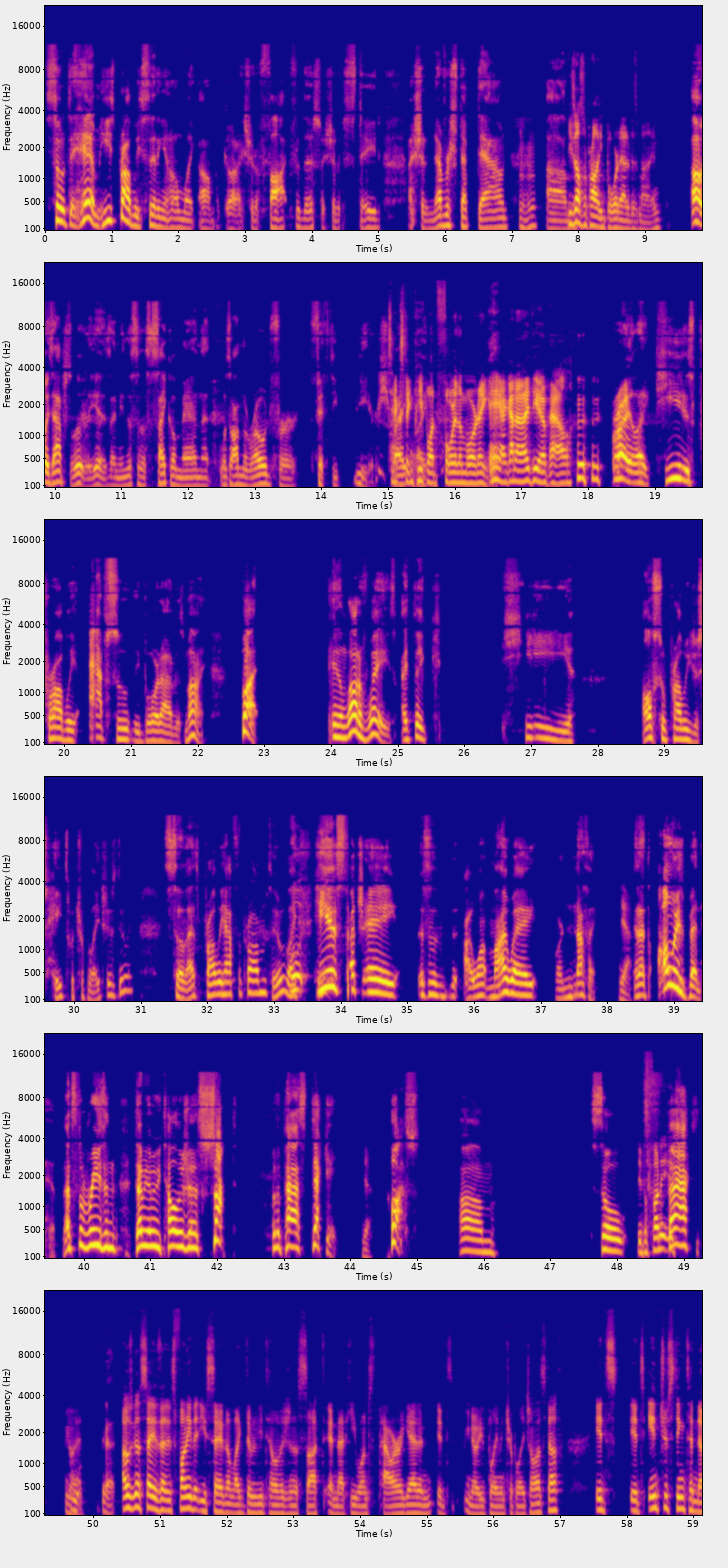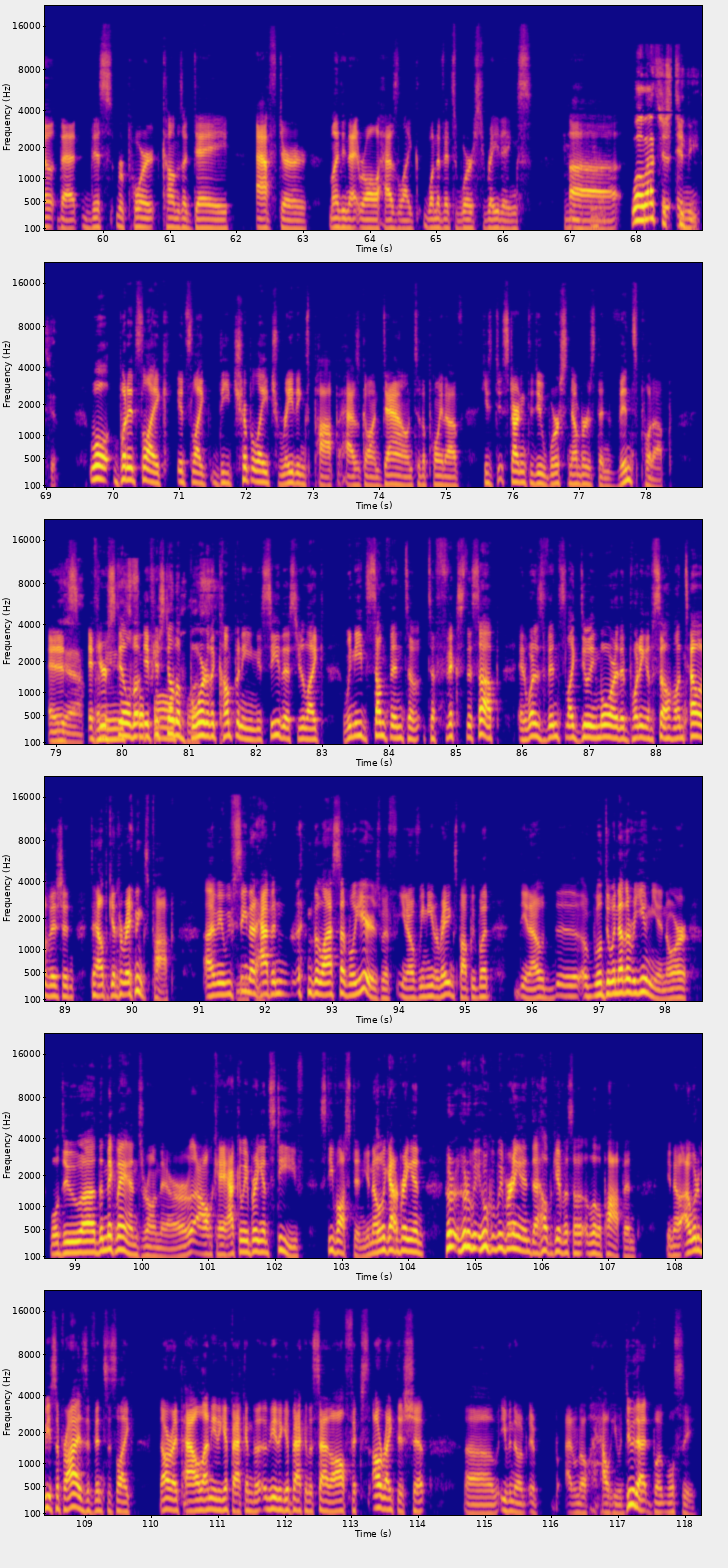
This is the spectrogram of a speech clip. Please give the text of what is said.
So to him, he's probably sitting at home like, "Oh my god, I should have fought for this. I should have stayed. I should have never stepped down. Mhm. Um, He's also probably bored out of his mind. oh, he's absolutely is. I mean, this is a psycho man that was on the road for fifty years, right? Texting people Like, at four in the morning. Hey, I got an idea, pal. right? Like he is probably absolutely bored out of his mind. But in a lot of ways, I think he also probably just hates what Triple H is doing. So that's probably half the problem too. Like Well, he is such a this is I want my way or nothing. Yeah. And that's always been him. That's the reason WWE television has sucked for the past decade. Yeah. Plus. Um so It's the funny- fact Go ahead. Ahead. I was gonna say is that it's funny that you say that like WWE television has sucked and that he wants power again, and it's you know he's blaming Triple H and all that stuff. It's it's interesting to note that this report comes a day after Monday Night Raw has like one of its worst ratings. Mhm. Uh, well that's just in- TV too. Well, but it's like it's like the Triple H ratings pop has gone down to the point of he's do, starting to do worse numbers than Vince put up. And it's Yeah, if I you're mean, still the if you're still the football board of the company and you see this, you're like, we need something to to fix this up. And what is Vince like doing more than putting himself on television to help get a ratings pop? I mean, we've seen that happen the last several years. With you know, if we need a ratings pop, we put you know, the, uh, we'll do another reunion or we'll do uh, the McMahons are on there. Or oh, okay, how can we bring in Steve, Steve Austin? You know, we got to bring in who? Who do we? Who can we bring in to help give us a, a little pop? And you know, I wouldn't be surprised if Vince is like, "All right, pal, I need to get back in the I need to get back in the saddle. I'll fix. I'll right this ship." Um, even though it, I don't know how he would do that, but we'll see.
